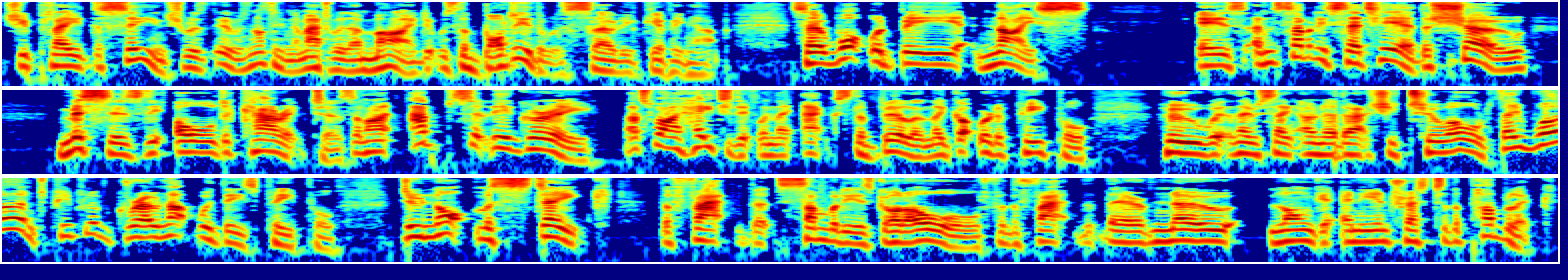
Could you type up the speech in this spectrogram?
she played the scene. She was, there was nothing the matter with her mind. It was the body that was slowly giving up. So what would be nice is, and somebody said here, the show misses the older characters, and I absolutely agree. That's why I hated it when they axed the bill and they got rid of people who they were saying, "Oh no, they're actually too old." They weren't. People have grown up with these people. Do not mistake the fact that somebody has got old for the fact that they're of no longer any interest to the public.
